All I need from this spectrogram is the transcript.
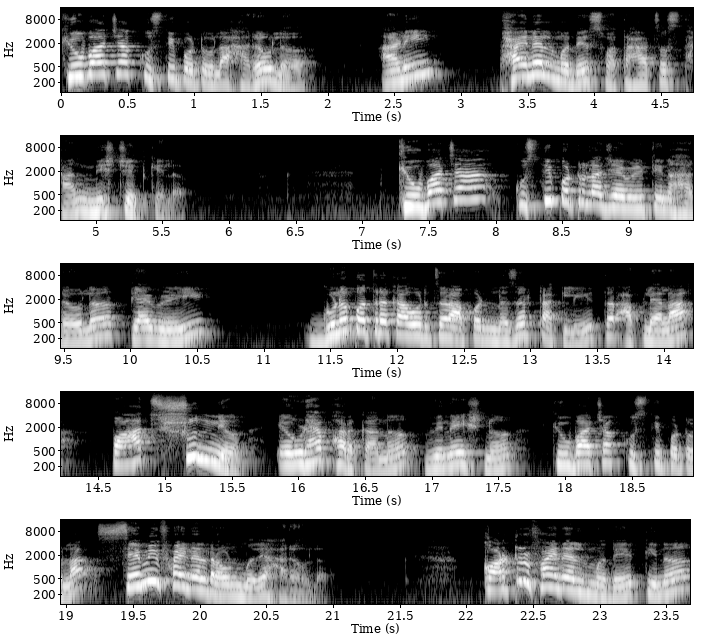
क्युबाच्या कुस्तीपटूला हरवलं आणि फायनलमध्ये स्वतःचं स्थान निश्चित केलं. क्युबाच्या कुस्तीपटूला ज्यावेळी तिनं हरवलं त्यावेळी गुणपत्रकावर जर आपण नजर टाकली तर आपल्याला पाच शून्य एवढ्या फरकानं विनेशनं क्युबाच्या कुस्तीपटूला सेमीफायनल राऊंडमध्ये हरवलं. क्वार्टर फायनलमध्ये तिनं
